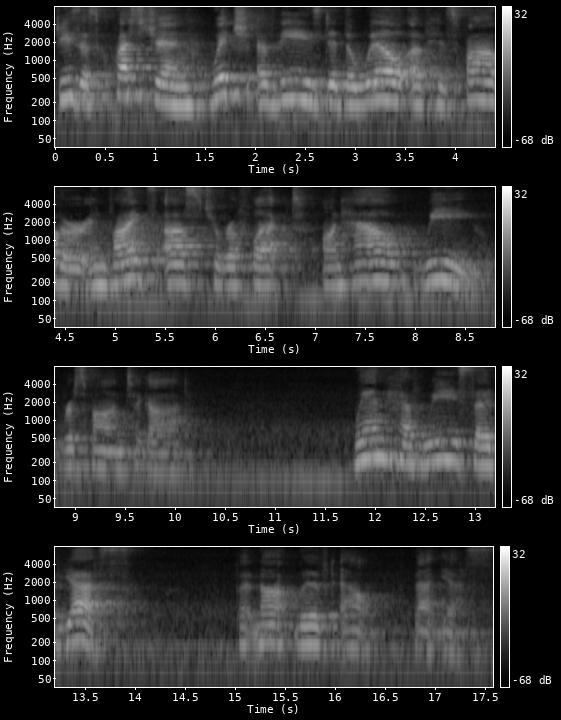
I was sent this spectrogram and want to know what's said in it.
Jesus' question, which of these did the will of his Father, invites us to reflect on how we respond to God. When have we said yes, but not lived out that yes?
